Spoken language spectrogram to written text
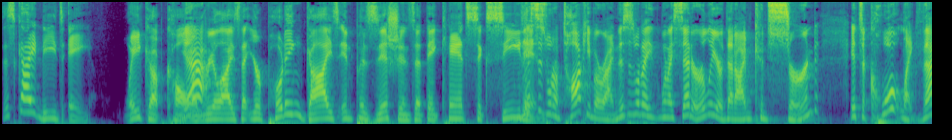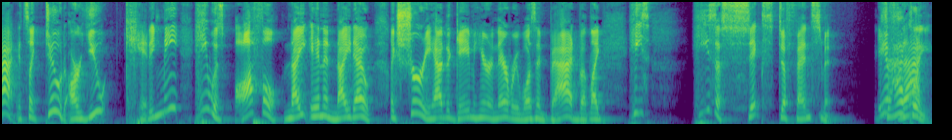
This guy needs a wake up call yeah. and realize that you're putting guys in positions that they can't succeed this in. is what I'm talking about, Ryan. This is what I when I said earlier that I'm concerned. It's a quote like that. It's like, dude, are you kidding me? He was awful night in and night out. Like, sure, he had a game here and there where he wasn't bad, but like he's he's a sixth defenseman. Exactly.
